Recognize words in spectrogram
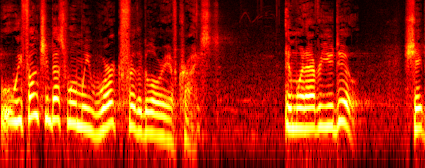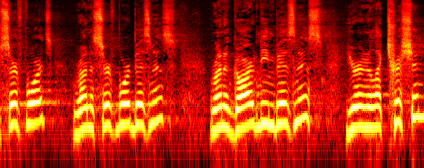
We function best when we work for the glory of Christ in whatever you do. Shape surfboards, run a surfboard business, run a gardening business. You're an electrician,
